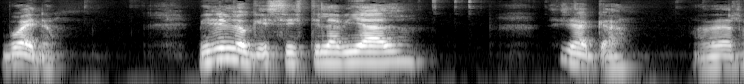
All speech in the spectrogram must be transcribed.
Bueno, miren lo que es este labial. Mira acá, a ver.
